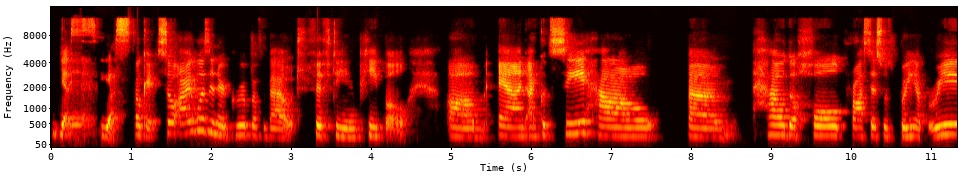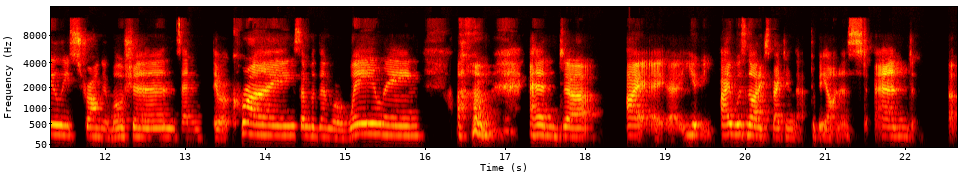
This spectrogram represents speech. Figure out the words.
Yes. Yes. Okay. So I was in a group of about 15 people. Um, and I could see how um, how the whole process was bringing up really strong emotions and they were crying some of them were wailing. Um, and uh, I, I, I was not expecting that to be honest. And uh,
